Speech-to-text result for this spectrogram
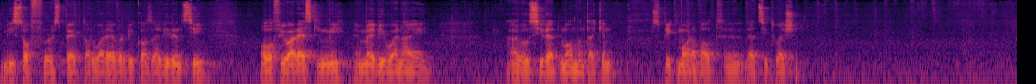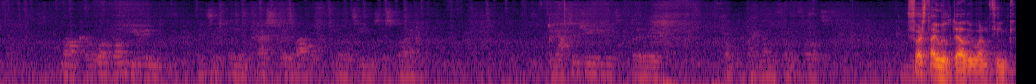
miss of respect or whatever because I didn't see. All of you are asking me, and maybe when I I will see that moment, I can speak more about uh, that situation. Marco, what, what are you in particularly impressed with about your team's display? The attitude, the playing on the front foot? First, I will tell you one thing.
